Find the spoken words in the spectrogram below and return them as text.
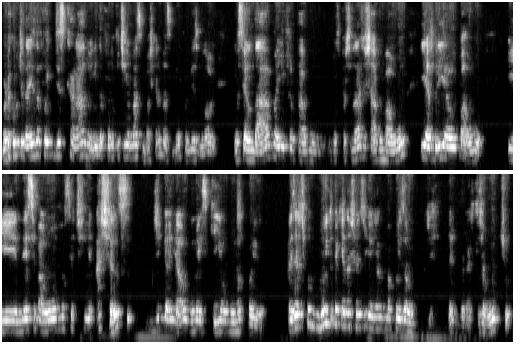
Mortal Kombat 10 ainda foi descarado ainda, falando que tinha mais, acho que era masmorra mesmo nome. Você andava e enfrentava os personagens, achava um baú e abria o baú. E nesse baú você tinha a chance de ganhar alguma skin, alguma coisa. Mas era tipo muito pequena a chance de ganhar alguma coisa né, verdade, que seja útil.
